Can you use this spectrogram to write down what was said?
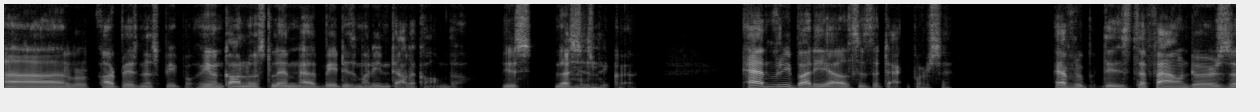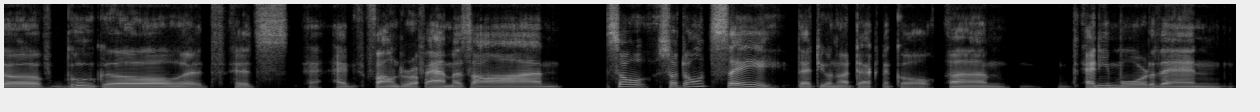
uh, mm-hmm. are business people. Even Carlos Slim has made his money in telecom, though. Just let's mm-hmm. just be clear. Everybody else is a tech person. Everybody is the founders of Google. It's it's a founder of Amazon. So so don't say that you're not technical um, any more than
